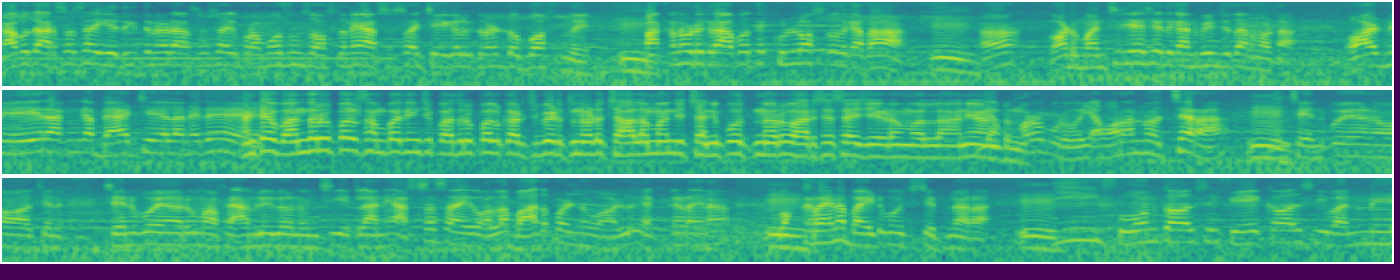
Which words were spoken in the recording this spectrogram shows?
కాకపోతే అర్ససాయి ఎదుగుతున్నాడు అర్ససాయి ప్రమోషన్స్ వస్తున్నాయి అర్ససాయి చేయగలుగుతున్నాడు డబ్బు వస్తుంది. పక్కనోడికి రాకపోతే కుళ్ళు వస్తుంది కదా. వాడు మంచి చేసేది కనిపించదు అనమాట వాడిని ఏ రకంగా బ్యాట్ చేయాలనేదే అంటే వంద రూపాయలు సంపాదించి పది రూపాయలు ఖర్చు పెడుతున్నాడు చాలా మంది చనిపోతున్నారు హర్ష సాయి చేయడం వల్ల అని అంటున్నారు. ఎవరు బ్రో ఎవరన్నా వచ్చారా? నేను చనిపోయాను చని- చనిపోయారు మా ఫ్యామిలీలో నుంచి ఇట్లా అని అర్ససాయి వల్ల బాధపడిన వాళ్ళు ఎక్కడైనా ఒక్కరైనా బయటకు వచ్చి చెప్పినారా? మ్మ్. ఈ ఫోన్ కాల్స్ ఫేక్ కాల్స్ ఇవన్నీ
